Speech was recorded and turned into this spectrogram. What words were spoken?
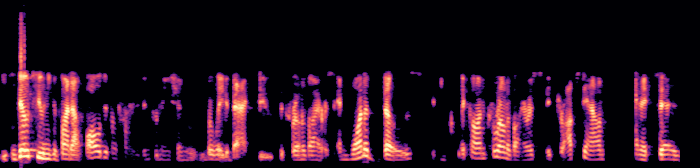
you can go to and you can find out all different kinds of information related back to the coronavirus. And one of those, if you click on coronavirus, it drops down and it says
